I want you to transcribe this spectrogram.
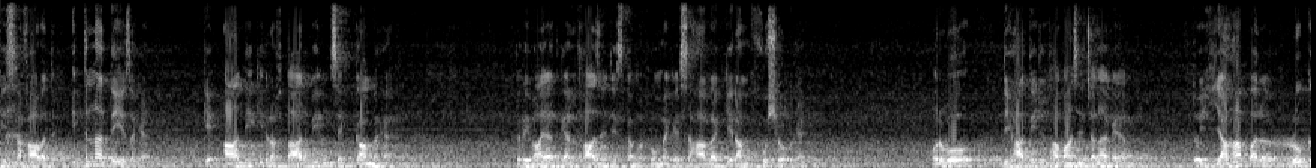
کی سخاوت اتنا تیز ہے کہ آندھی کی رفتار بھی ان سے کم ہے۔ تو روایت کے الفاظ ہیں جس کا مفہوم ہے کہ صحابہ کرم خوش ہو گئے۔ اور وہ دیہاتی جو تھا وہاں سے چلا گیا۔ تو یہاں پر رک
